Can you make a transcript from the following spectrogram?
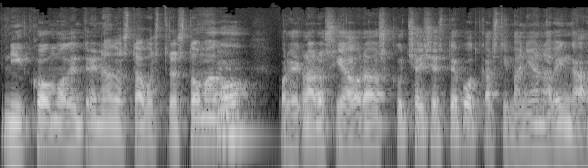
ni cómo de entrenado está vuestro estómago mm. porque claro si ahora escucháis este podcast y mañana venga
